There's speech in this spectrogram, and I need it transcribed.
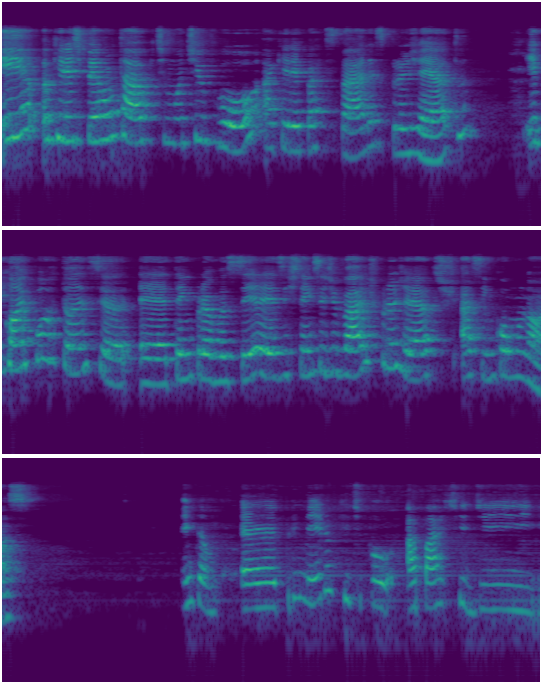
E eu queria te perguntar o que te motivou a querer participar desse projeto e qual importância é, tem para você a existência de vários projetos, assim como o nosso? Então, é, primeiro que, tipo, a parte de...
